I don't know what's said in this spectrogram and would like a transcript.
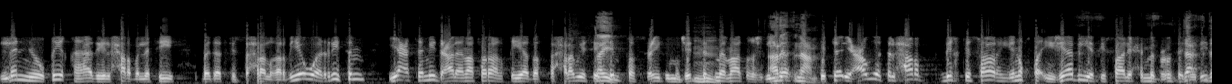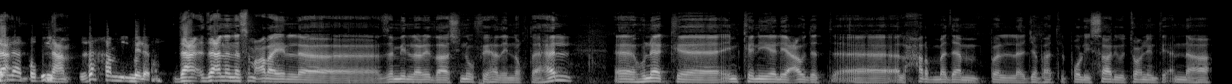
لن يطيق هذه الحرب التي بدأت في الصحراء الغربية والريتم يعتمد على ما تراه القيادة الصحراوية سيتم طيب. تصعيد تسميه مناطق جديده أر- نعم. بالتالي عودة الحرب باختصار هي نقطة إيجابية في صالح المبعوث الجديد دا- أنها تضيف نعم. زخم للملف دع دعنا نسمع رأي الزميل رضا شنو في هذه النقطة هل آه، هناك آه، إمكانية لعودة آه، الحرب مدام جبهة البوليساريو تعلن بأنها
